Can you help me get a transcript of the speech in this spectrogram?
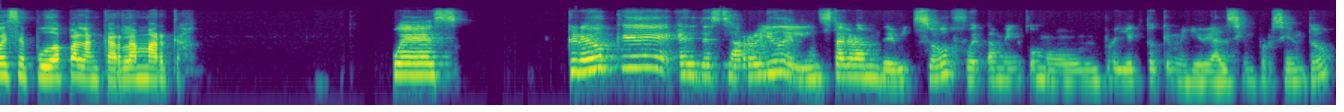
pues se pudo apalancar la marca? Pues creo que el desarrollo del Instagram de Bitso fue también como un proyecto que me llevé al 100%.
